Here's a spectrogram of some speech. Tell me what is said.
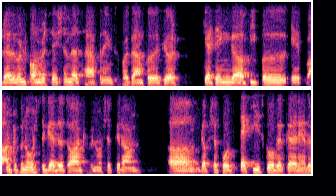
relevant conversation that's happening. So, for example, if you're getting uh, people, if entrepreneurs together, तो entrepreneurship के round um, गपशप हो techies को अगर कर रहे हैं तो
